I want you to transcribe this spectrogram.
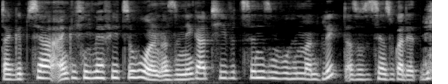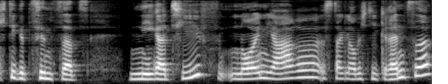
da gibt's ja eigentlich nicht mehr viel zu holen. Also negative Zinsen, wohin man blickt. Also es ist ja sogar der richtige Zinssatz negativ. Neun Jahre ist da, glaube ich, die Grenze.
